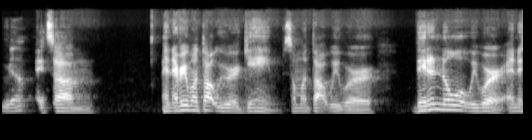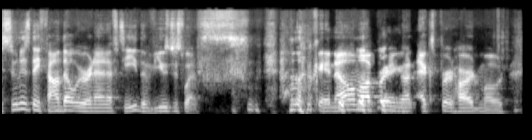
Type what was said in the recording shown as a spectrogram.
Yeah. It's um, and everyone thought we were a game. Someone thought we were they didn't know what we were. And as soon as they found out we were an NFT, the views just went, okay, now I'm operating on expert hard mode.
